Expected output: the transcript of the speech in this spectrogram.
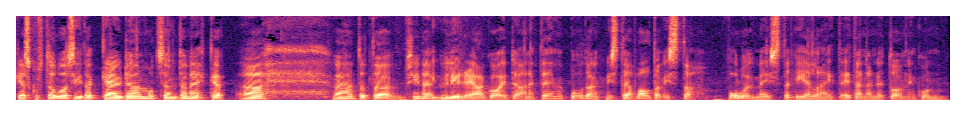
keskustelua siitä käydään, mutta se on ehkä äh, vähän tota, siinä ylireagoidaan, että ei me puhuta nyt mistään valtavista volyymeista vielä. Ei, ei tänne nyt ole niin kuin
